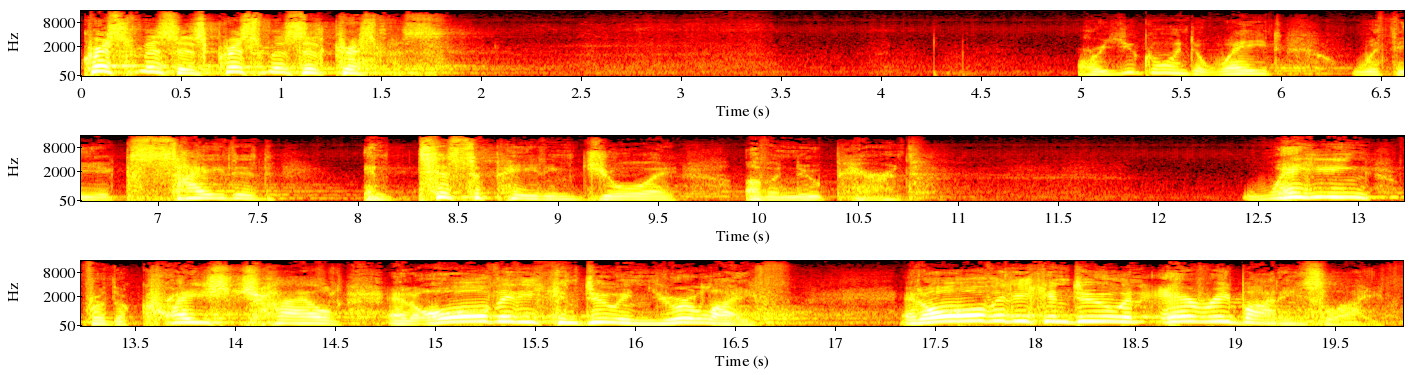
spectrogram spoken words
Christmas is Christmas is Christmas. Or are you going to wait with the excited, anticipating joy of a new parent? Waiting for the Christ child and all that he can do in your life and all that he can do in everybody's life.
